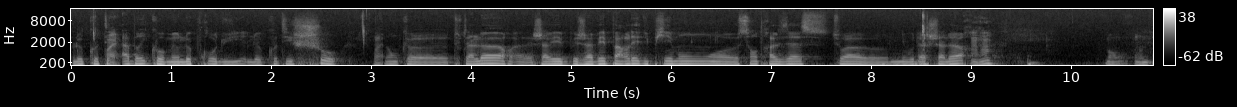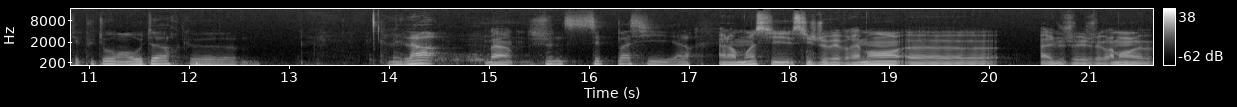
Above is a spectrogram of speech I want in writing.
Le côté Ouais. abricot, mais le produit, le côté chaud. Ouais. Donc euh, tout à l'heure, euh, j'avais j'avais parlé du Piémont euh, Centre-Alsace, tu vois, euh, au niveau de la chaleur. Mhm. Bon, on était plutôt en hauteur que Mais là, Ben, je ne sais pas si. Alors, Alors moi, si, si je devais vraiment, euh, je, vais- je vais vraiment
